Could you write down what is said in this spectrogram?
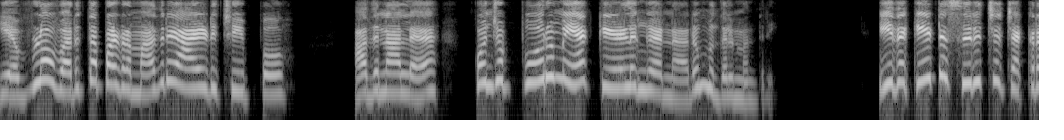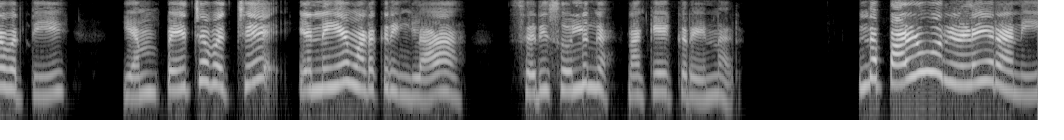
எவ்வளோ வருத்தப்படுற மாதிரி ஆயிடுச்சு இப்போ. அதனால கொஞ்சம் பொறுமையா கேளுங்கன்னாரு முதல் மந்திரி. இத கேட்டு சிரிச்ச சக்கரவர்த்தி என் பேச்ச வச்சே என்னையே மடக்குறீங்களா? சரி சொல்லுங்க நான் கேக்குறேன்னாரு. இந்த பழுவூர் இளையராணி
